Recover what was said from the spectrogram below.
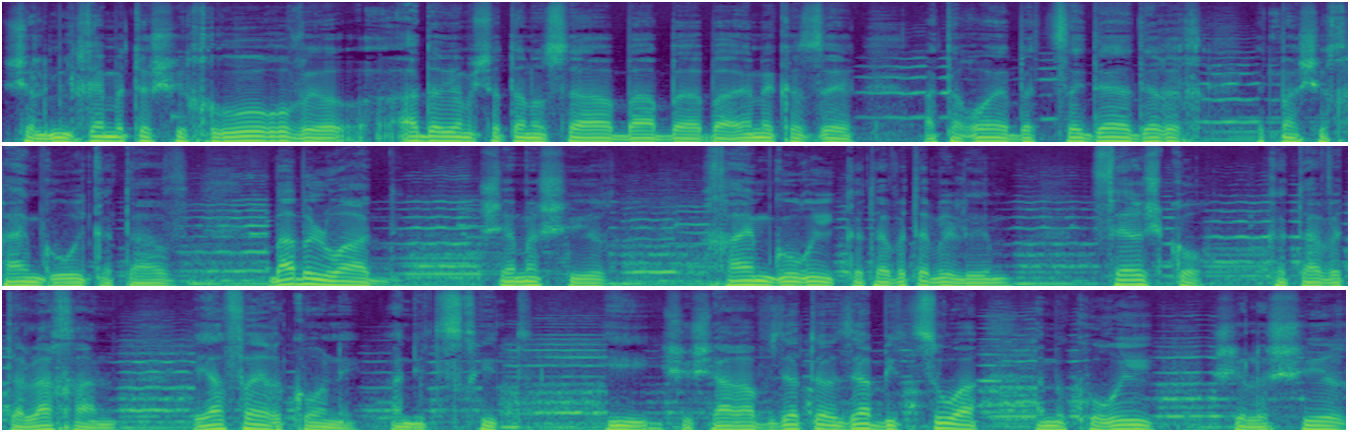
של מלחמת השחרור, ועד היום שאתה נוסע בעמק הזה, אתה רואה בצדי הדרך את מה שחיים גורי כתב. באבל וואד, שם השיר, חיים גורי כתב את המילים, פרשקו כתב את הלחן, יפה ירקוני, הנצחית, היא ששרה, וזה זה הביצוע המקורי של השיר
